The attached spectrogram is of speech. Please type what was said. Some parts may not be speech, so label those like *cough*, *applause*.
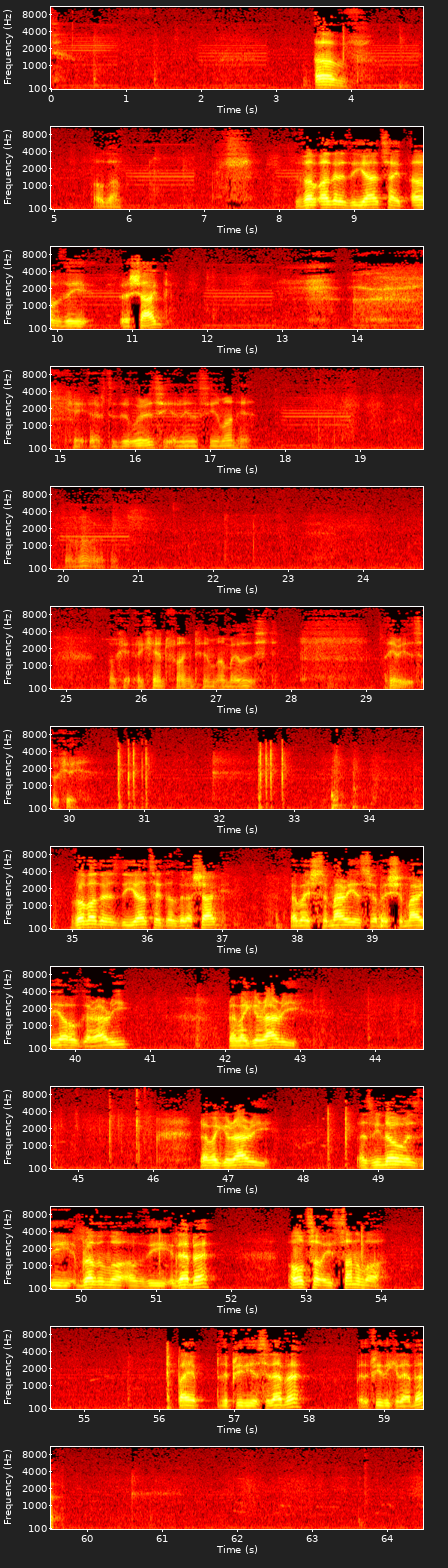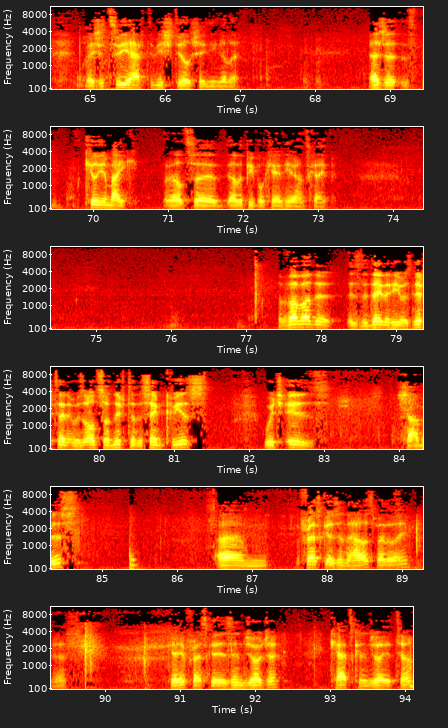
of hold on Vav Adar is the yahrzeit of the Rashag okay I have to do where is he I don't even see him on here? Okay, I can't find him on my list. Here he is. Okay. Vavadar is the yahrzeit of the Rashag. Rabbi Samarias, Rabbi Shemariyahu Gurary, Rabbi Gurary, Rabbi Gurary, as we know, is the brother-in-law of the Rebbe, also a son-in-law by the previous Rebbe, by the Frierdiker Rebbe. Welche Zwie have to be still, Shenigala. As a, kill your mic, or else uh, the other people can't hear on Skype. Vavada is the day that he was nifta, and it was also nifta the same kvias, which is Shabbos. Um, Fresca is in the house, by the way. Yes. Okay, Fresca is in Georgia. Cats can enjoy it too.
